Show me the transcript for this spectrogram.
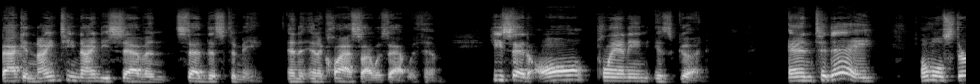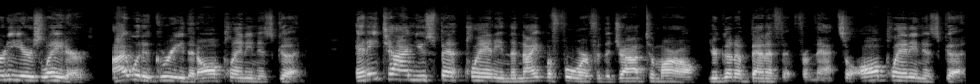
back in 1997, said this to me in, in a class I was at with him. He said, All planning is good. And today, almost 30 years later, I would agree that all planning is good. Anytime you spent planning the night before for the job tomorrow, you're going to benefit from that. So all planning is good.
